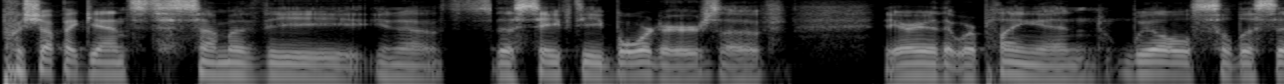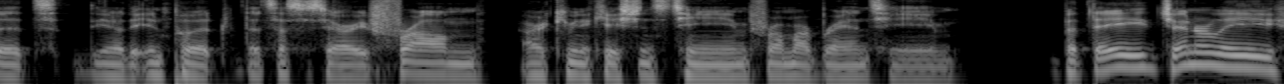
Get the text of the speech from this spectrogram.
push up against some of the, you know, the safety borders of the area that we're playing in, we'll solicit, you know, the input that's necessary from our communications team, from our brand team. But they generally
